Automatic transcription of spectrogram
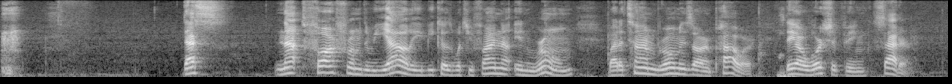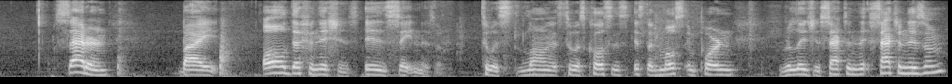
That's not far from the reality because what you find out in Rome, by the time Romans are in power, they are worshiping Saturn. Saturn, by all definitions, is Satanism. To its long as to its closest, it's the most important religion. Saturn, Saturnism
